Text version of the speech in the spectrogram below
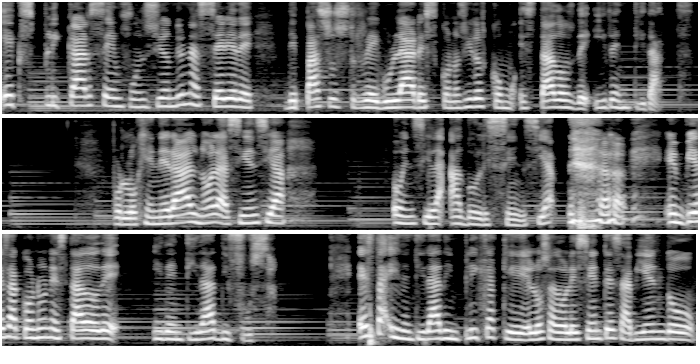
explicarse en función de una serie de, pasos regulares conocidos como estados de identidad. Por lo general, ¿no? La ciencia o en sí la adolescencia empieza con un estado de identidad difusa. Esta identidad implica que los adolescentes, habiendo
